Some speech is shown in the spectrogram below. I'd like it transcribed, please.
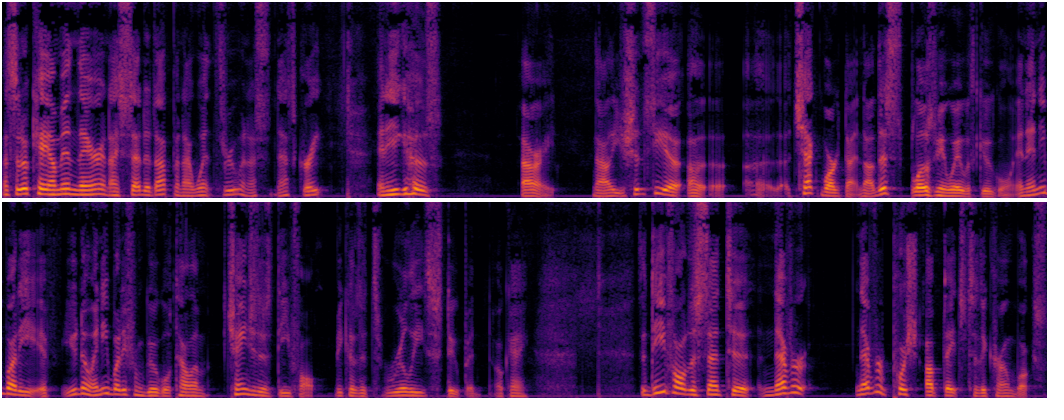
I said, okay, I'm in there. And I set it up and I went through and I said, that's great. And he goes, all right, now you should see a, a, a check mark. Now this blows me away with Google. And anybody, if you know anybody from Google, tell them change as default because it's really stupid. Okay. The default is set to never, never push updates to the Chromebooks.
